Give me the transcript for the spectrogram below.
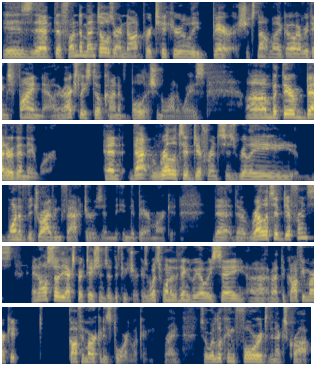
is that the fundamentals are not particularly bearish. It's not like oh everything's fine now. They're actually still kind of bullish in a lot of ways um, but they're better than they were. And that relative difference is really one of the driving factors in in the bear market the the relative difference and also the expectations of the future. Because what's one of the things we always say uh, about the coffee market? Coffee market is forward looking, right? So we're looking forward to the next crop,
